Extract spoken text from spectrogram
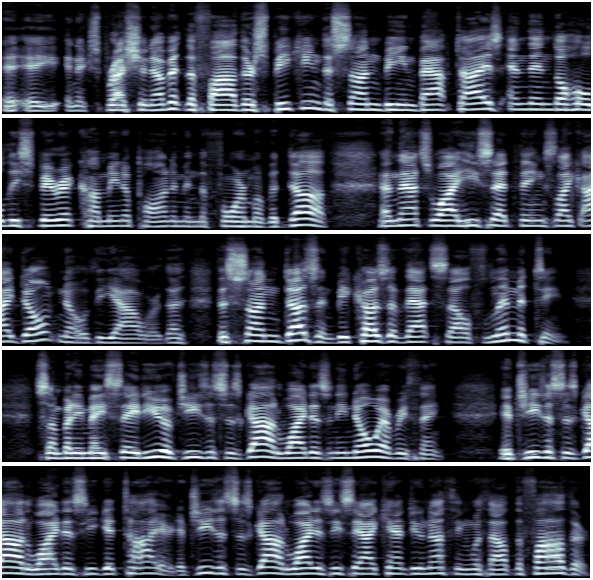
a, an expression of it, the Father speaking, the Son being baptized, and then the Holy Spirit coming upon him in the form of a dove. And that's why he said things like, I don't know the hour. The, the Son doesn't because of that self limiting. Somebody may say to you, if Jesus is God, why doesn't he know everything? If Jesus is God, why does he get tired? If Jesus is God, why does he say, I can't do nothing without the Father?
